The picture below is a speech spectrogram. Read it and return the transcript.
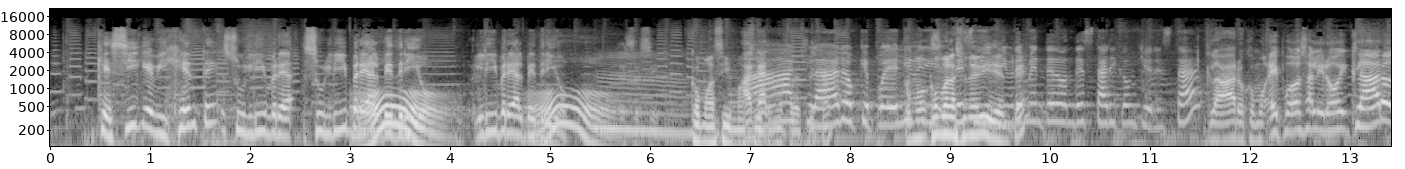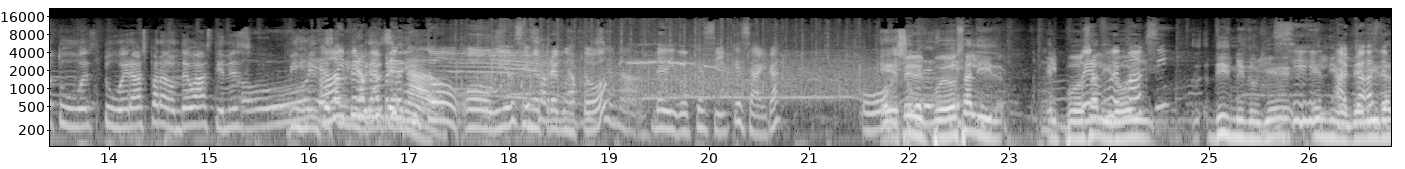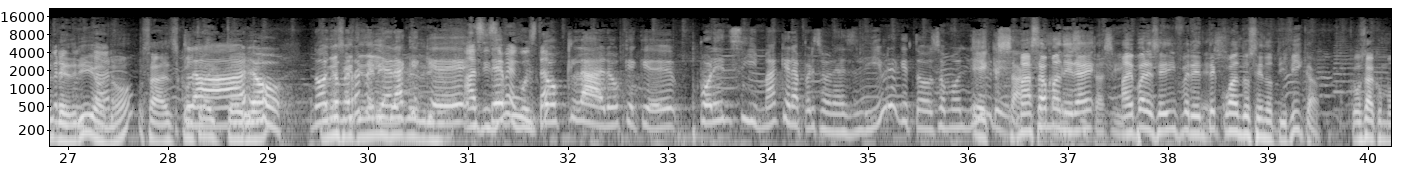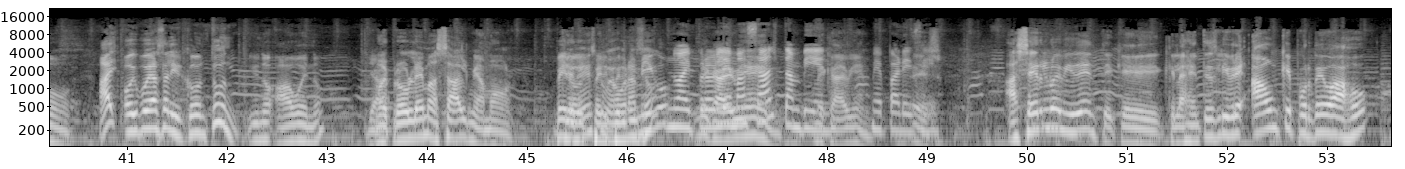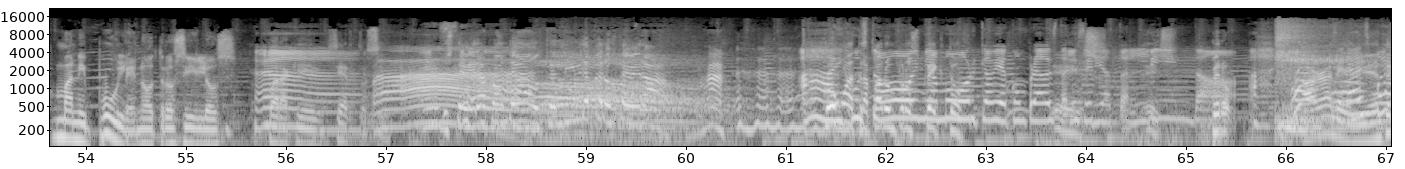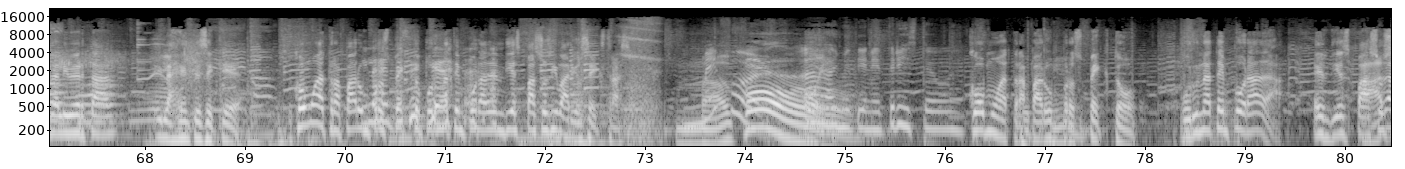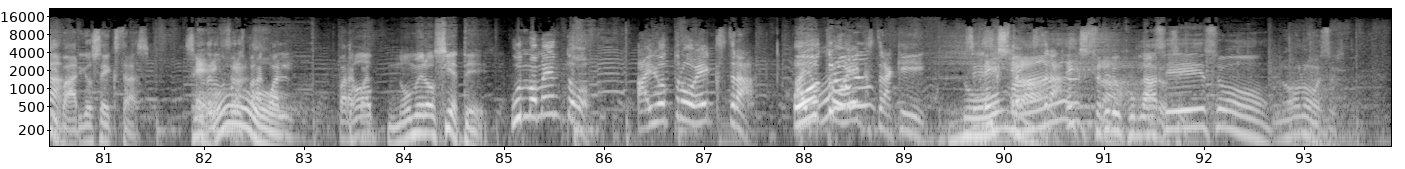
que sigue vigente su libre, su libre Oh. albedrío. Libre albedrío. Oh. Eso sí. ¿Cómo así, ¿Me Ah, claro, que puede ¿Cómo- libre- cómo decidir libremente dónde estar y con quién estar. Claro, como, hey, ¿puedo salir hoy? Claro, tú, tú verás para dónde vas. Tienes Oh, vigente Ay, pero me preguntó. Obvio, si Eso me preguntó, le digo que sí, que salga. Oh, Eso. Pero es puedo salir, él puedo ¿Pero salir hoy. Maxi? Disminuye Sí, el nivel de libre albedrío. ¿no? O sea, es contradictorio. Claro. No, yo me refería a que quede Así sí de me gusta. bulto claro, que quede por encima que la persona es libre, que todos somos libres. Exacto. Más a manera, Karencita, sí. a mí me parece diferente Eso. cuando se notifica. O sea, como, ay, hoy voy a salir con Tun. Y uno, ah, bueno. ya. No hay problema, sal, mi amor. Pero- ¿Quién es tu pero- mejor permiso. amigo? No hay Me cae problema, bien, sal también. Me cae bien. Me parece. Eso. Hacerlo evidente que, que la gente es libre, aunque por debajo manipulen otros hilos para Ah. que, cierto, sí. Ah. Usted verá para dónde va. Usted es libre, pero usted verá. Ajá. Ay, ¿Cómo justo atrapar un hoy, mi prospecto? amor, que había comprado esta lecería tan linda. Pero Ay, Hágale evidente la libertad y la gente se queda. ¿Cómo atrapar un prospecto por una temporada en 10 pasos y varios extras? Mejor. Malfoy. Ay, me tiene triste hoy. ¿Cómo atrapar ¿Por un prospecto por una temporada en 10 pasos Ada. y varios extras? Señor de los números, ¿para cuál? ¿Para Top cuál? número 7. Un momento. Hay otro extra. Hay ¿Otro? otro extra aquí. No, Sí, Max, extra. Pero ¿cómo Claro, hace eso? No, no, eso es.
